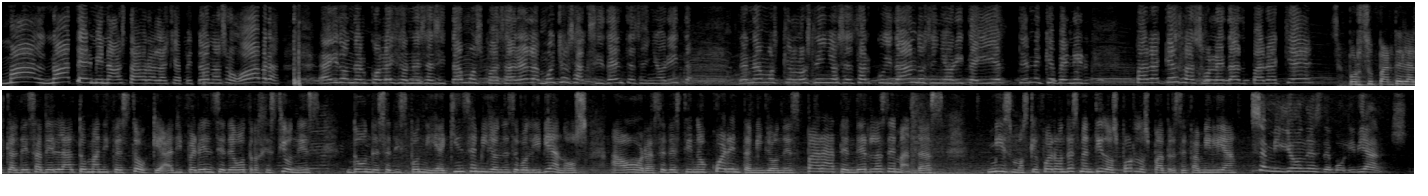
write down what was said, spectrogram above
mal, no ha terminado hasta ahora la chapetona su obra. Ahí donde el colegio necesitamos pasarela, muchos accidentes, señorita. Tenemos que los niños estar cuidando, señorita, y tiene que venir. ¿Para qué es la soledad? ¿Para qué? Por su parte, la alcaldesa del Alto manifestó que, a diferencia de otras gestiones, donde se disponía 15 millones de bolivianos, ahora se destinó 40 millones para atender las demandas, mismos que fueron desmentidos por los padres de familia. 15 millones de bolivianos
